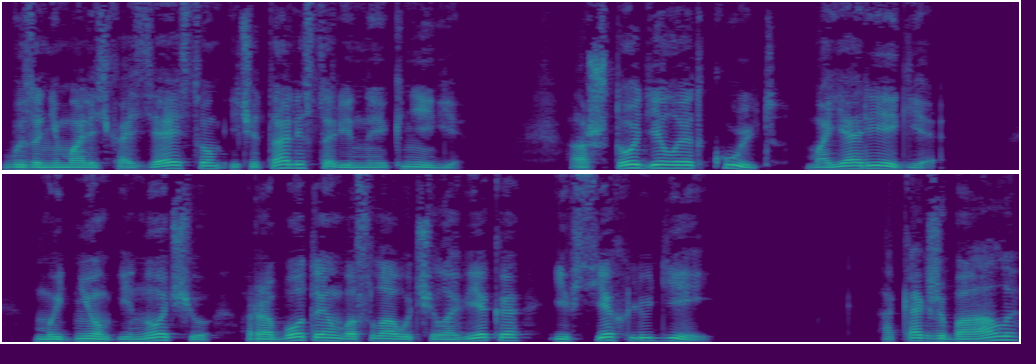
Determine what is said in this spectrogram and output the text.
Вы занимались хозяйством и читали старинные книги. А что делает культ, моя регия? Мы днем и ночью работаем во славу человека и всех людей. «А как же Баалы?»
